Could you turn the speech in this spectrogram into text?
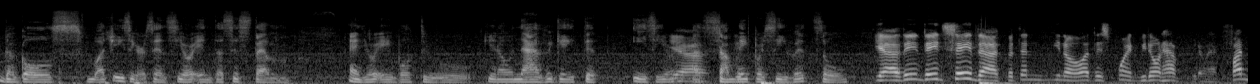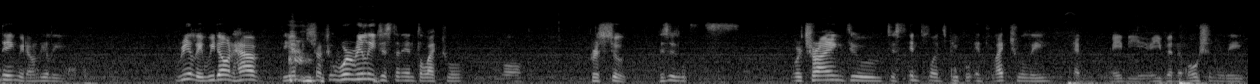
the goals much easier since you're in the system and you're able to you know navigate it easier Yeah, as some may perceive it so Yeah, they they'd say that, but then you know at this point we don't have we don't have funding. We don't really, really we don't have the infrastructure. We're really just an intellectual pursuit. This is we're trying to just influence people intellectually and maybe even emotionally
